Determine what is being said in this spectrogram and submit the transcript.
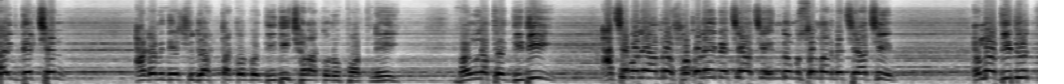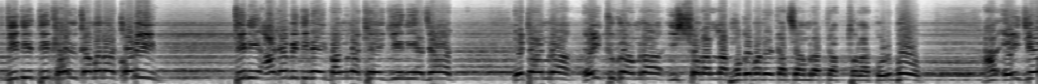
লাইভ দেখছেন, আগামী দিনে শুধু একটা করব, দিদি ছাড়া কোনো পথ নেই। বাংলাতে দিদি আছে বলে আমরা সকলেই বেঁচে আছি, হিন্দু, মুসলমান বেঁচে আছি। আমরা দিদু দিদির দীর্ঘায়ু কামনা করি, তিনি আগামী দিনে এই বাংলাকে এগিয়ে নিয়ে যাক। এটা আমরা, এইটুকু আমরা ঈশ্বর, আল্লাহ, ভগবানের কাছে আমরা প্রার্থনা করব। আর এই যে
